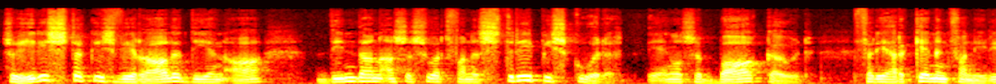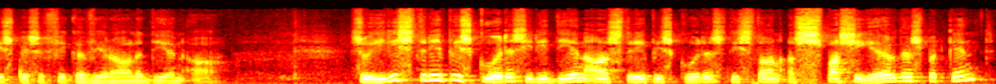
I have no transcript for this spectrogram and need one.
So hierdie stukkies virale DNA dien dan as 'n soort van 'n streepieskode, die Engelse barcode vir die herkenning van hierdie spesifieke virale DNA. So hierdie streepieskodes, hierdie DNA streepieskodes, die staan as spasieerders bekend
